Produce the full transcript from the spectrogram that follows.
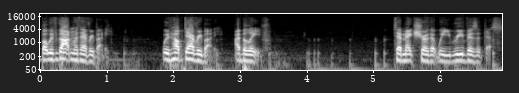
but we've gotten with everybody. We've helped everybody, I believe, to make sure that we revisit this.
